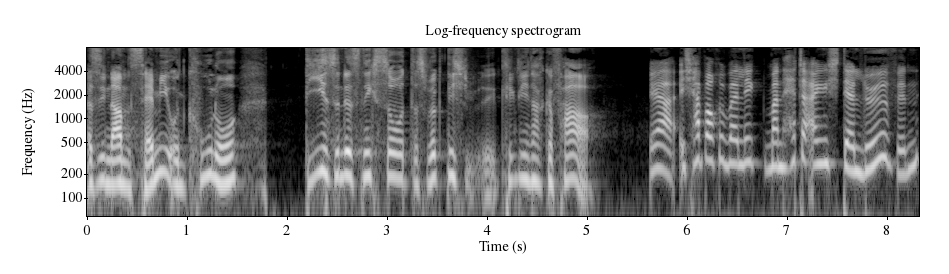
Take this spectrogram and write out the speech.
Also die Namen Sammy und Kuno, die sind jetzt nicht so, das wirkt nicht, klingt nicht nach Gefahr. Ja, ich habe auch überlegt, man hätte eigentlich der Löwin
